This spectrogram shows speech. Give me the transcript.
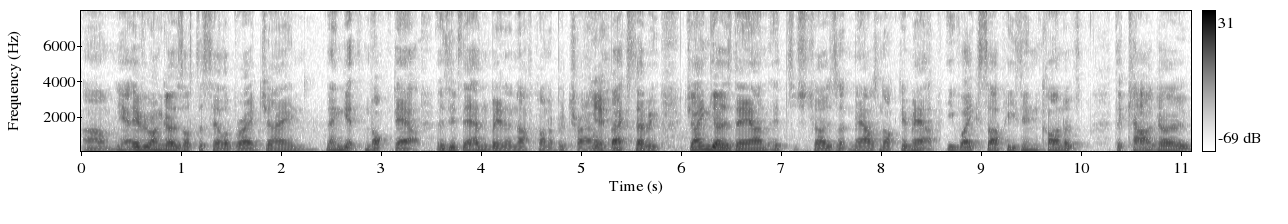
Um, you know, everyone goes off to celebrate. Jayne then gets knocked out, as if there hadn't been enough kind of betrayal Yeah. and backstabbing. Jayne goes down. It shows that Mal's knocked him out. He wakes up. He's in kind of the cargo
